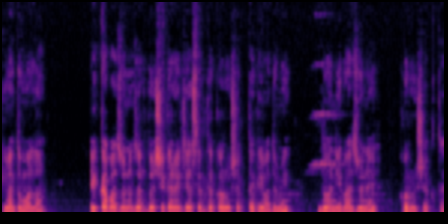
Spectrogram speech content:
किंवा तुम्हाला एका बाजूने जरदोशी करायची असेल तर करू शकता किंवा तुम्ही दोन्ही बाजूने करू शकता.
